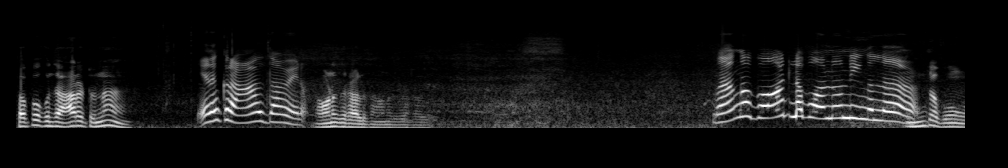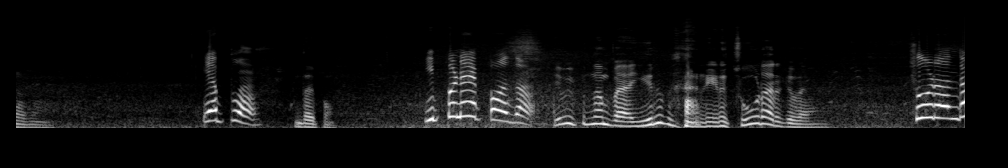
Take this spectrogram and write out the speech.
பாப்பா கொஞ்சம் ஆறட்டும்னா? எனக்கு ஆள் தான் வேணும். அவனுக்கு ஒரு ஆள் தான் அவனுக்கு ஒரு ஆள். வாங்க போட்ல போகணும் நீங்கள. இந்த போவோம் எப்போ? இந்த இப்போ. இப்பனே எப்போதான் இப்போ இப்போ தான் இப்போ இருபது எனக்கு சூடாக இருக்குவே. சூடு இருந்தா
